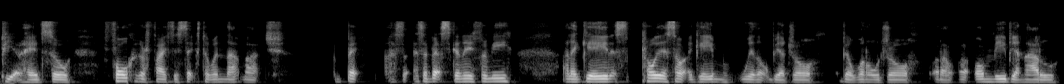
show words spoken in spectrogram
Peterhead. So Falkirk are 5 to 6 to win that match. A bit, it's, a bit skinny for me. And again, it's probably the sort of game where it'll be a draw, it'll be a one all draw, or, a, or maybe a narrow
